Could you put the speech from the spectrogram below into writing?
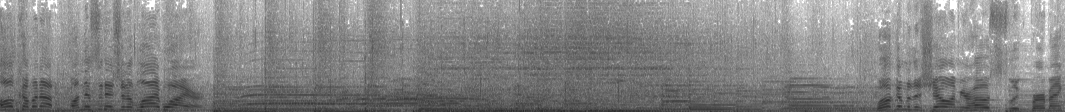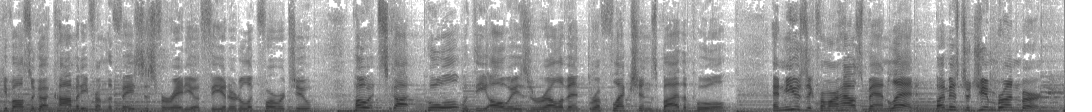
all coming up on this edition of Livewire. Welcome to the show. I'm your host, Luke Burbank. You've also got comedy from the Faces for Radio Theater to look forward to. Poet Scott Poole with the always relevant Reflections by the Pool and music from our house band led by Mr. Jim Brunberg.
